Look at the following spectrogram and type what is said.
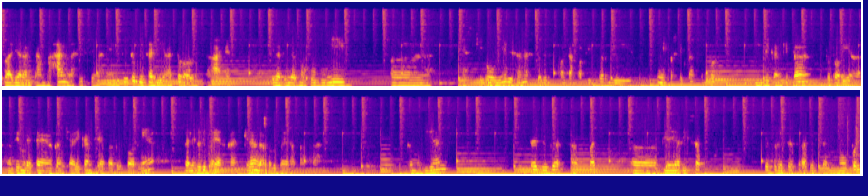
pelajaran tambahan lah istilahnya. Itu itu bisa diatur oleh AS kita tinggal menghubungi uh, SEO-nya di sana sebagai kontak officer di universitas untuk memberikan kita tutorial. Nanti mereka yang akan carikan siapa tutornya dan itu dibayarkan. Kita nggak perlu bayar apa-apa. Kemudian kita juga dapat uh, biaya riset itu riset assistant maupun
